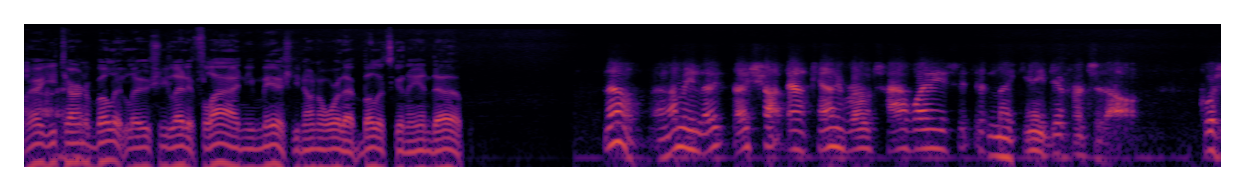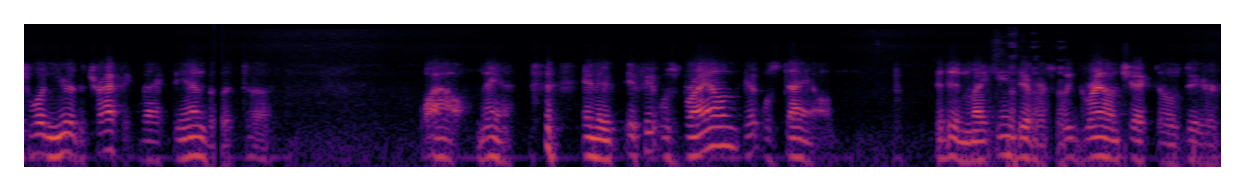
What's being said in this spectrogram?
Well, you turn a bullet loose, you let it fly, and you miss. You don't know where that bullet's going to end up. no. I mean, they they shot down county roads, highways. It didn't make any difference at all. Of course, it wasn't near the traffic back then, but uh, wow, man! and if if it was brown, it was down. It didn't make any difference. we ground checked those deer.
